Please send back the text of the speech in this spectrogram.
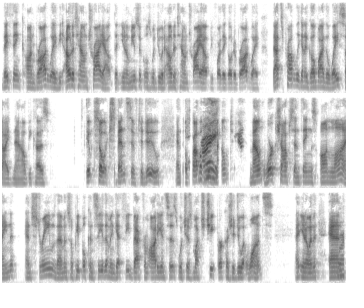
they think on broadway the out of town tryout that you know musicals would do an out of town tryout before they go to broadway that's probably going to go by the wayside now because it's so expensive to do and they'll probably right. mount mount workshops and things online and stream them and so people can see them and get feedback from audiences which is much cheaper because you do it once and you know and and right.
